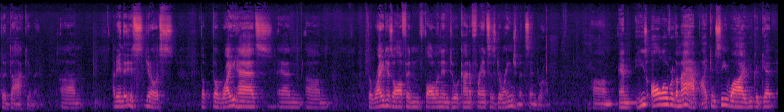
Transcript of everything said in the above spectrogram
the document. Um, I mean, it's, you know, it's, the, the right has, and um, the right has often fallen into a kind of Francis derangement syndrome. Um, and he's all over the map. I can see why you could get,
